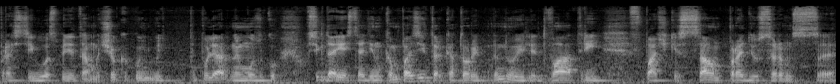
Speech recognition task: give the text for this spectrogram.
прости господи, там еще какую-нибудь популярную музыку. Всегда есть один композитор, который, ну или два-три в пачке с саунд-продюсером, с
